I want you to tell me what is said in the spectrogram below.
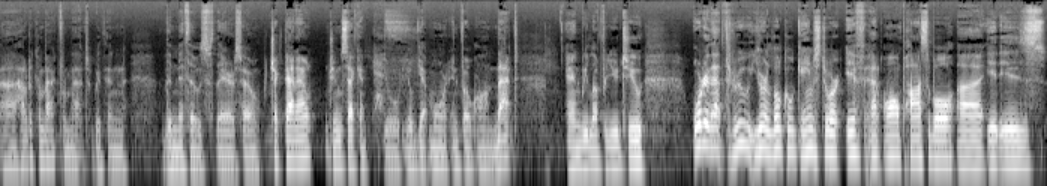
uh, how to come back from that within the mythos there. So check that out, June second. You'll you'll get more info on that, and we'd love for you to order that through your local game store if at all possible. Uh, it is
